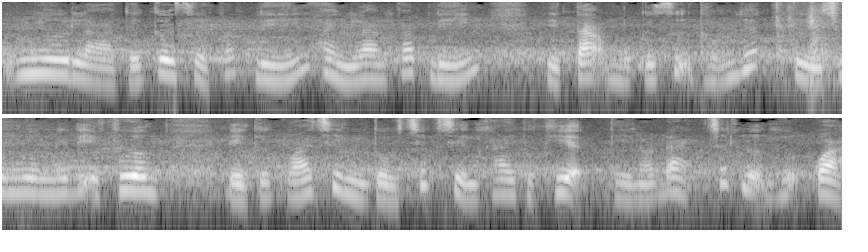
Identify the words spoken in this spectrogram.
cũng như là cái cơ sở pháp lý, hành lang pháp lý thì tạo một cái sự thống nhất từ trung ương đến địa phương để cái quá trình tổ chức triển khai thực hiện thì nó đạt chất lượng hiệu quả.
